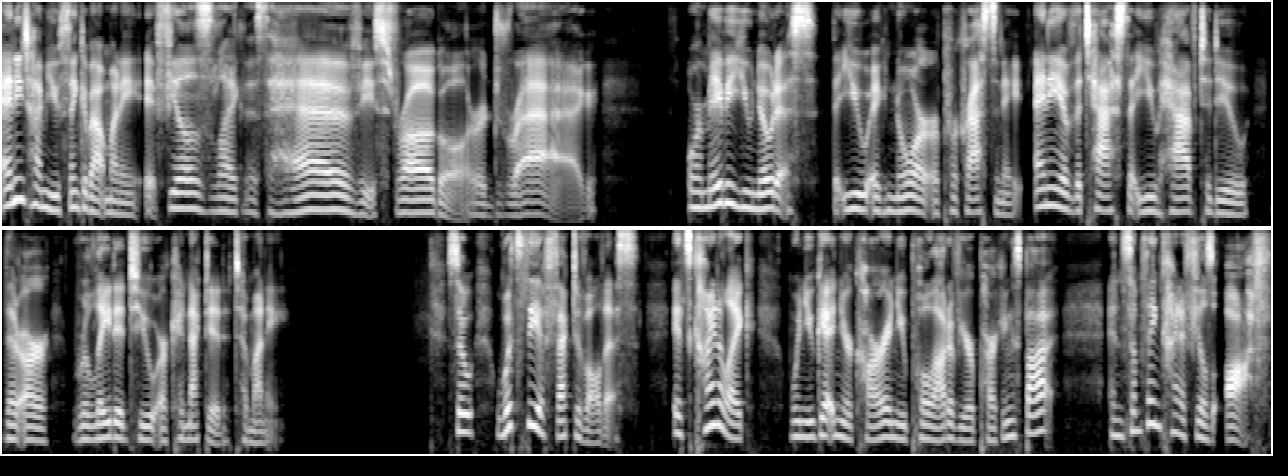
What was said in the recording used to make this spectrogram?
anytime you think about money, it feels like this heavy struggle or drag. Or maybe you notice that you ignore or procrastinate any of the tasks that you have to do that are related to or connected to money. So, what's the effect of all this? It's kind of like when you get in your car and you pull out of your parking spot and something kind of feels off.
